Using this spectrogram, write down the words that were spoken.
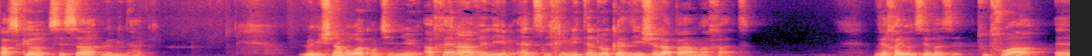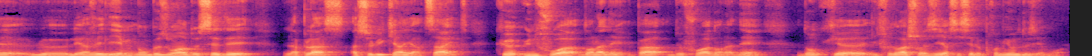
parce que c'est ça le minhag. Le Mishnah Bura continue. Achen avelim en srichim liten lo kadish ela pa'amachat. Toutefois, le, les avelim n'ont besoin de céder la place à celui qui a un yard site qu'une fois dans l'année, pas deux fois dans l'année. Donc euh, il faudra choisir si c'est le premier ou le deuxième mois.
